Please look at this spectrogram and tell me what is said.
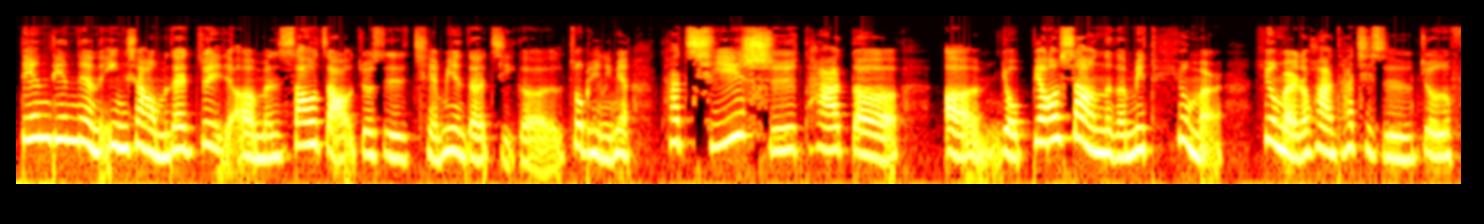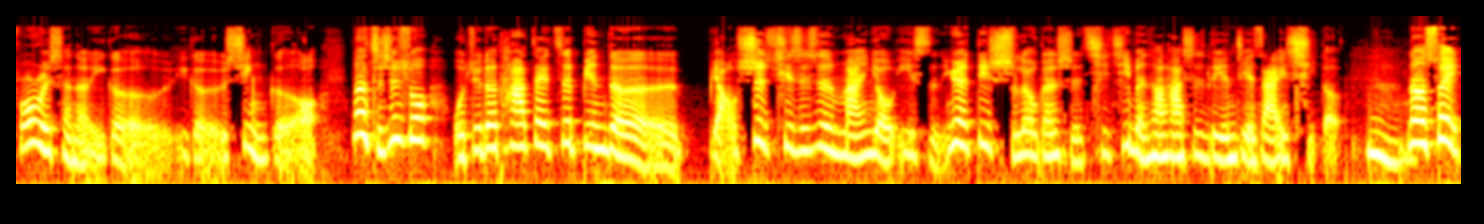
点点点的印象。我们在最呃我们稍早就是前面的几个作品里面，它其实它的呃有标上那个 Meet Humor。Humor 的话，它其实就是 Florestan 的一个一个性格哦。那只是说，我觉得他在这边的表示其实是蛮有意思，因为第十六跟十七基本上它是连接在一起的。嗯，那所以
